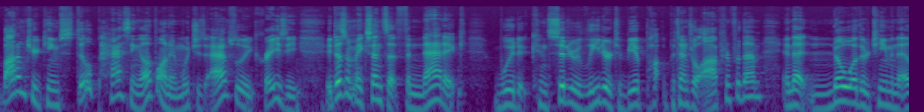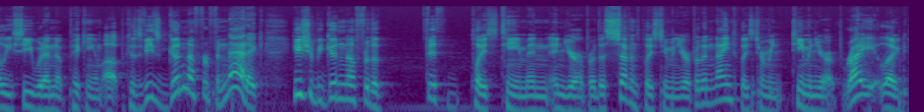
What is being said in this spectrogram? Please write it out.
bottom tier teams still passing up on him, which is absolutely crazy. It doesn't make sense that Fnatic would consider Lider to be a po- potential option for them and that no other team in the LEC would end up picking him up. Because if he's good enough for Fnatic, he should be good enough for the fifth place team in, in Europe or the seventh place team in Europe or the ninth place team in Europe, right? Like,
